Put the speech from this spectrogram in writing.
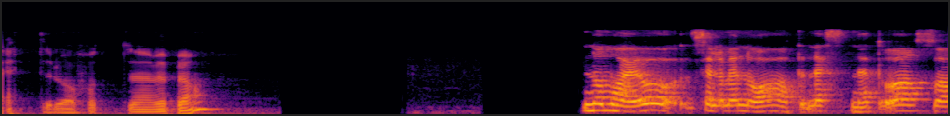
etter du har fått VPA? Nå må jeg jo, selv om jeg nå har hatt det nesten et år, så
